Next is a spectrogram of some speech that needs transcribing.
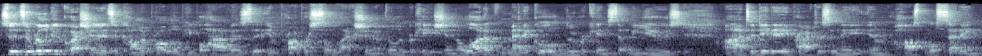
So it's a really good question. It's a common problem people have is the improper selection of the lubrication. A lot of medical lubricants that we use uh, to day-to-day practice in the in hospital setting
